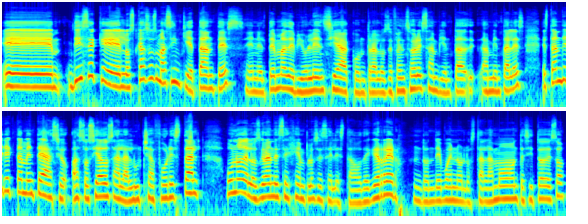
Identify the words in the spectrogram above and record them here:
Eh, dice que los casos más inquietantes en el tema de violencia contra los defensores ambientales están directamente asociados a la lucha forestal. Uno de los grandes ejemplos es el estado de Guerrero, donde, bueno, los talamontes y todo eso.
